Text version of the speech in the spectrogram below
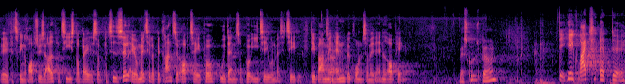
Katrine Ropsøs eget parti står bag. Så partiet selv er jo med til at begrænse optag på uddannelser på IT-universitetet. Det er bare med en anden begrundelse med et andet ophæng. Værsgo, spørgeren. Det er helt korrekt, at øh,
